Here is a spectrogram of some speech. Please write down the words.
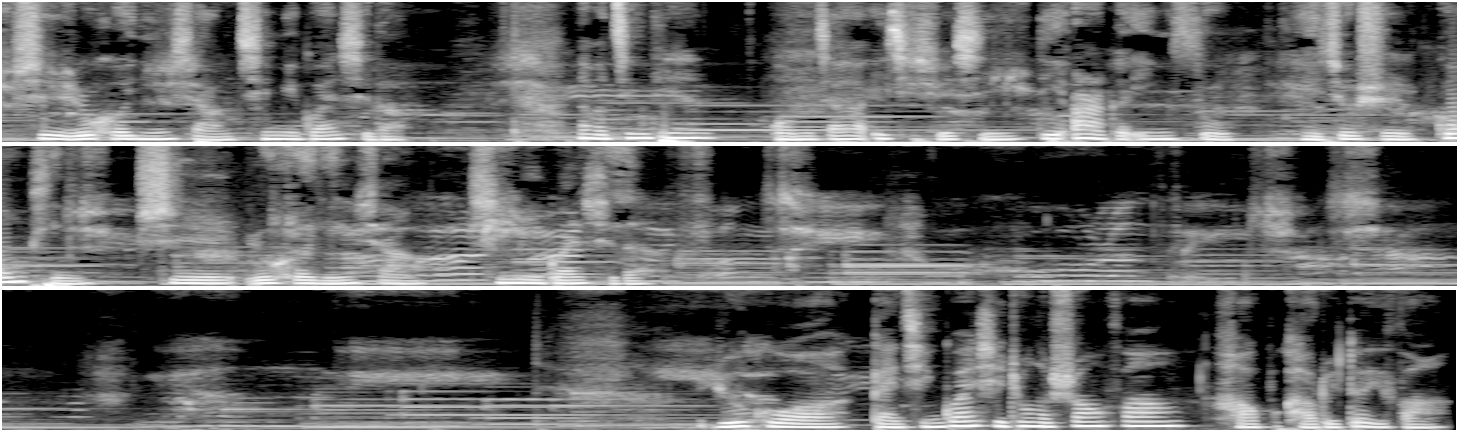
是如何影响亲密关系的。那么今天。我们将要一起学习第二个因素，也就是公平是如何影响亲密关系的。如果感情关系中的双方毫不考虑对方，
